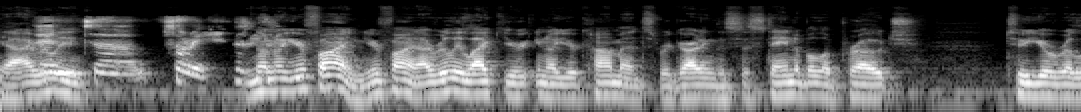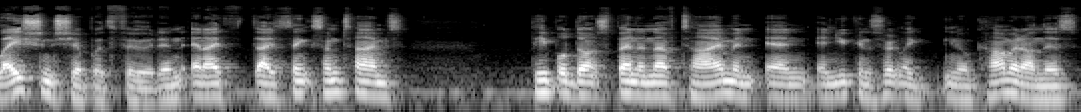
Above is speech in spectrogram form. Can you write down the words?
Yeah, I really. And, uh, sorry. no, no, you're fine. You're fine. I really like your, you know, your comments regarding the sustainable approach to your relationship with food, and and I I think sometimes people don't spend enough time, and and and you can certainly you know comment on this,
